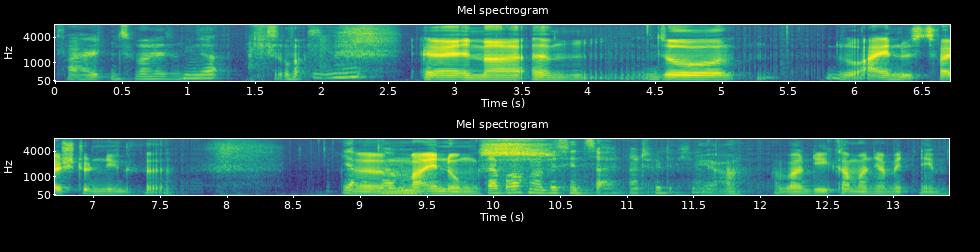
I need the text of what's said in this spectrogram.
Verhaltensweisen? Ja. Sowas. Äh, immer, ähm, so, so ein- bis zweistündige Ja, äh, da, Meinungs... da braucht man ein bisschen Zeit, natürlich. Ja. Ja, aber die kann man ja mitnehmen.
